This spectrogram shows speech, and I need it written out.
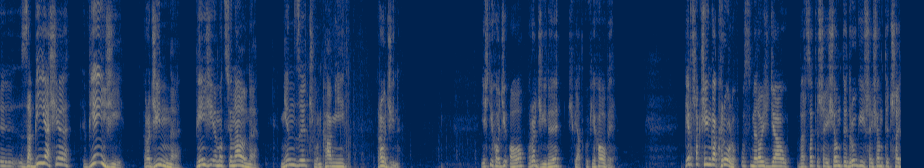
Y, Zabija się więzi rodzinne, więzi emocjonalne między członkami rodzin. Jeśli chodzi o rodziny świadków Jehowy. Pierwsza Księga Królów, ósmy rozdział, wersety 62 i 63.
